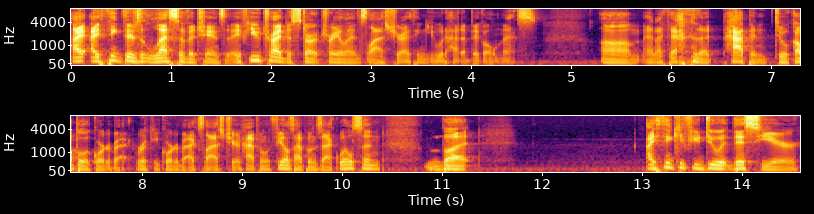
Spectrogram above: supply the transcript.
I I think there's less of a chance that if you tried to start Trey Lance last year, I think you would have had a big old mess. Um, and I think that happened to a couple of quarterback rookie quarterbacks last year. It happened with Fields, happened with Zach Wilson. Mm-hmm. But I think if you do it this year,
